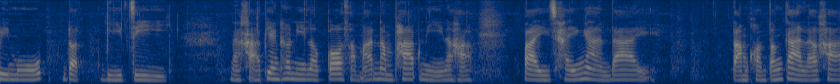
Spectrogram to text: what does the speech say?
remove.bg นะคะ เพียงเท่านี้เราก็สามารถนำภาพนี้นะคะ ไปใช้งานได้ ตามความต้องการแล้วค่ะ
